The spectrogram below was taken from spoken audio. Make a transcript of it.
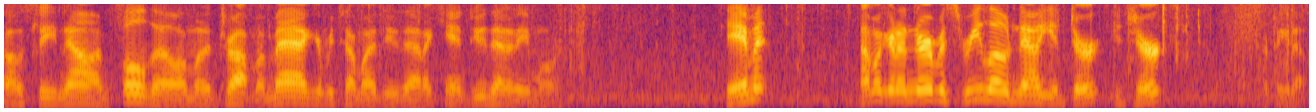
Oh, see, now I'm full, though. I'm going to drop my mag every time I do that. I can't do that anymore. Damn it. How am I going to nervous reload now, you dirt, you jerk? I pick it up.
